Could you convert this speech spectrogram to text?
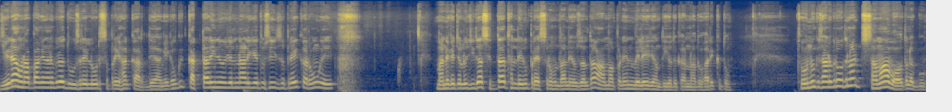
ਜਿਹੜਾ ਹੁਣ ਆਪਾਂ ਕਹਿੰਦੇ ਨੇ ਵੀਰੋ ਦੂਸਰੇ ਲੋਡ ਸਪਰੇਹਾਂ ਕਰ ਦਿਆਂਗੇ, ਕਿਉਂਕਿ ਕੱਟ ਵਾਲੀ ਨਿਊਜ਼ਲ ਨਾਲ ਜੇ ਤੁਸੀਂ ਸਪਰੇਅ ਕਰੋਗੇ, ਮੰਨ ਕੇ ਚਲੋ ਜਿਹਦਾ ਸਿੱਧਾ ਥੱਲੇ ਨੂੰ ਪ੍ਰੈਸ਼ਰ ਹੁੰਦਾ ਨਿਊਜ਼ਲ ਦਾ, ਆਮ ਆਪਣੇ ਮਿਲੇ ਜਾਂਦੀ ਉਹ ਦੁਕਾਨਾਂ ਤੋਂ ਹਰ ਇੱਕ ਤੋਂ। ਤੁਹਾਨੂੰ ਕਿਸਾਨ ਵੀਰੋ ਉਹਦੇ ਨਾਲ ਸਮਾਂ ਬਹੁਤ ਲੱਗੂ।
